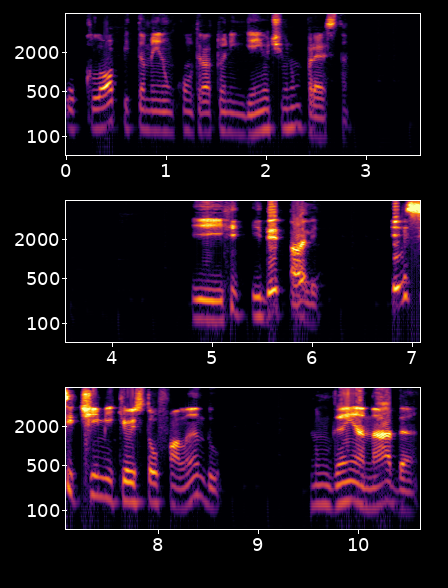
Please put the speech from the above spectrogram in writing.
O Klopp também não contratou ninguém, o time não presta. E, e detalhe, esse time que eu estou falando não ganha nada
